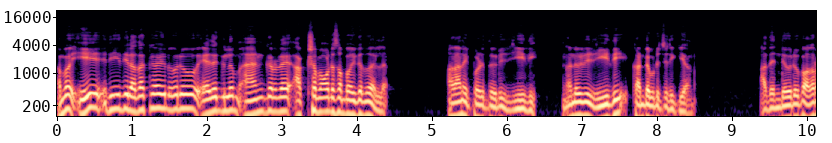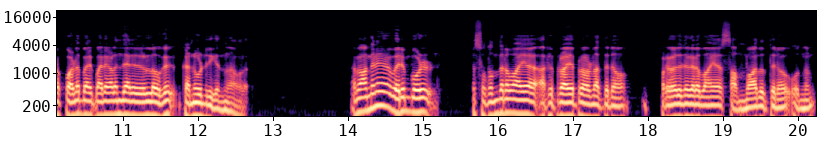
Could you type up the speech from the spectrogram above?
അപ്പോൾ ഈ രീതിയിൽ അതൊക്കെ ഒരു ഏതെങ്കിലും ആങ്കറുടെ അക്ഷമോടെ സംഭവിക്കുന്നതല്ല. അതാണ് ഇപ്പോഴത്തെ ഒരു രീതി. നല്ലൊരു രീതി കണ്ടുപിടിച്ചിരിക്കുകയാണ്. അതിന്റെ ഒരു പകർപ്പാട് പ- മലയാളം ചാനലുകളിലൊക്കെ കണ്ടുകൊണ്ടിരിക്കുന്നത് നമ്മൾ അപ്പോൾ അങ്ങനെ വരുമ്പോൾ സ്വതന്ത്രമായ അഭിപ്രായ പ്രകടനത്തിനോ പ്രയോജനകരമായ സംവാദത്തിനോ ഒന്നും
